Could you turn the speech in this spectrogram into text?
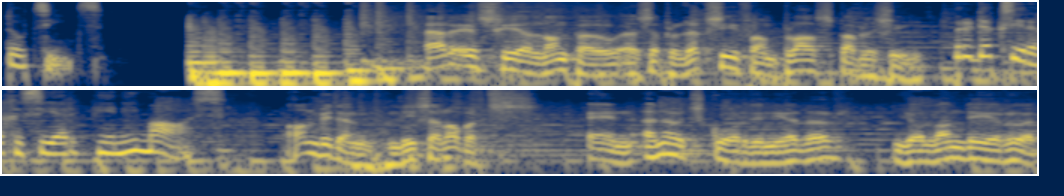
Totsiens. RSG Landbou is 'n produksie van Blast Publishing. Produksieregisseur Henny Maas. Aanbieding Lisa Roberts en 'n notas koördineerder Jolande Rooi.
